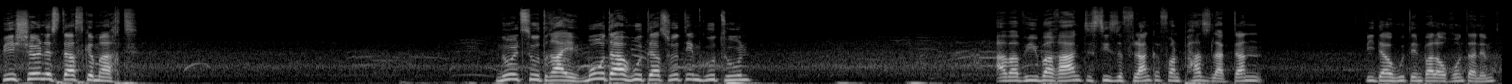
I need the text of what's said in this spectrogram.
Wie schön ist das gemacht. 0 zu 3. Mo Dahut, das wird ihm gut tun. Aber wie überragend ist diese Flanke von Paslak. Dann, wie Dahut den Ball auch runternimmt.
